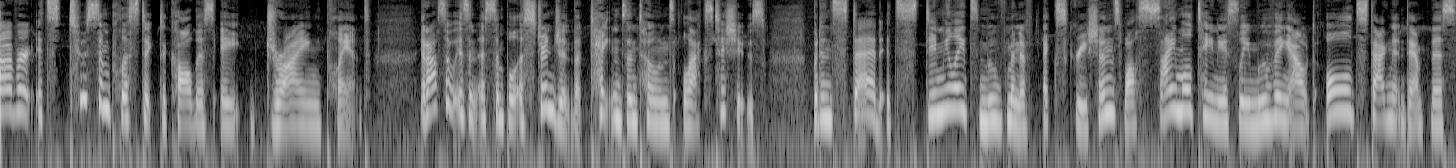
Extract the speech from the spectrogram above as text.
However, it's too simplistic to call this a drying plant. It also isn't a simple astringent that tightens and tones lax tissues, but instead it stimulates movement of excretions while simultaneously moving out old stagnant dampness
